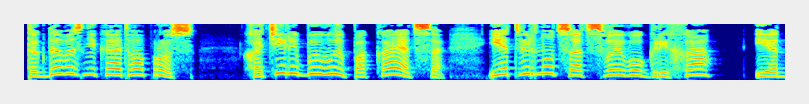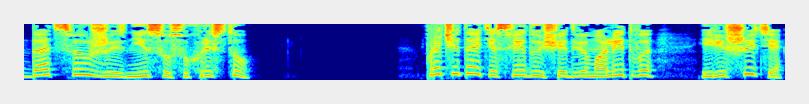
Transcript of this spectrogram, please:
Тогда возникает вопрос, хотели бы вы покаяться и отвернуться от своего греха и отдать свою жизнь Иисусу Христу? Прочитайте следующие две молитвы и решите,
